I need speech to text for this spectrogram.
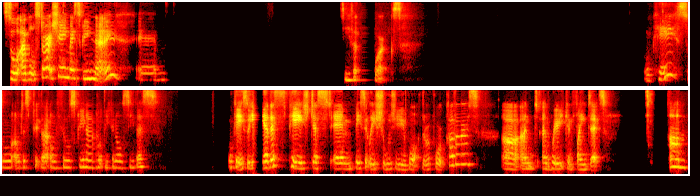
so I will start sharing my screen now. Um, see if it works. Okay, so I'll just put that on full screen. I hope you can all see this. Okay, so yeah, this page just um, basically shows you what the report covers uh, and, and where you can find it. Um,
